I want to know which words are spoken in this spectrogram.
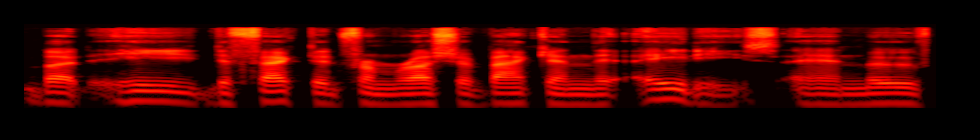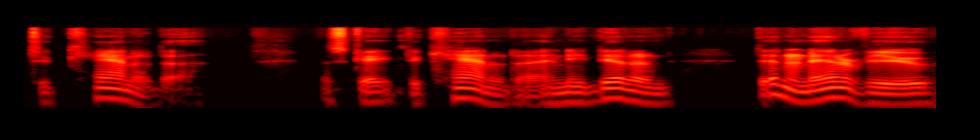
but he defected from Russia back in the 80s and moved to Canada, escaped to Canada. And he did an, did an interview,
